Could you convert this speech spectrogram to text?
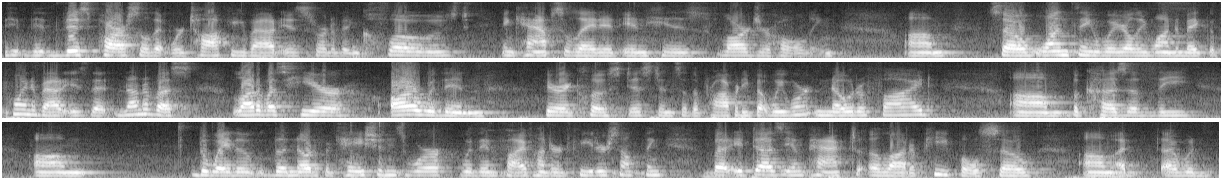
th- th- This parcel that we're talking about is sort of enclosed encapsulated in his larger holding. Um, So one thing we really want to make the point about is that none of us, a lot of us here are within very close distance of the property, but we weren't notified um, because of the, um, the way the, the notifications work within 500 feet or something. But it does impact a lot of people, so um, I, I would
